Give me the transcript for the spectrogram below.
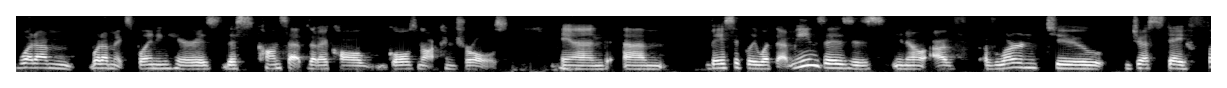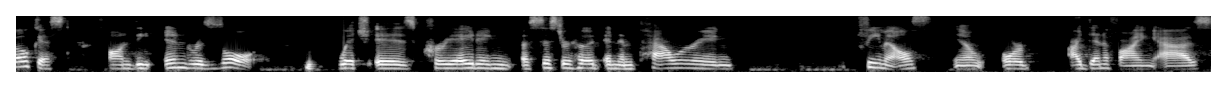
what i'm what i'm explaining here is this concept that i call goals not controls. And um, basically what that means is is you know i've i've learned to just stay focused on the end result which is creating a sisterhood and empowering females you know or identifying as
